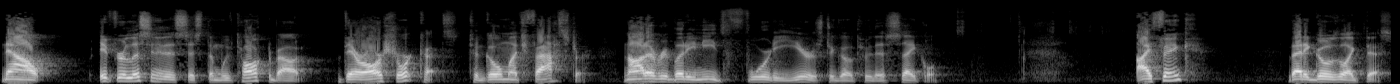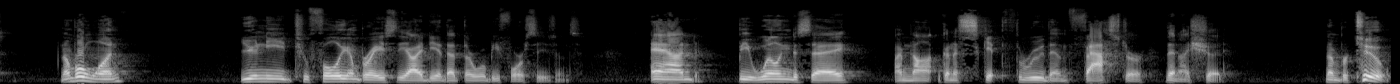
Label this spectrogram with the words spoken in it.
Now, if you're listening to this system, we've talked about there are shortcuts to go much faster. Not everybody needs 40 years to go through this cycle. I think that it goes like this. Number one, you need to fully embrace the idea that there will be four seasons and be willing to say, I'm not going to skip through them faster than I should. Number two,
